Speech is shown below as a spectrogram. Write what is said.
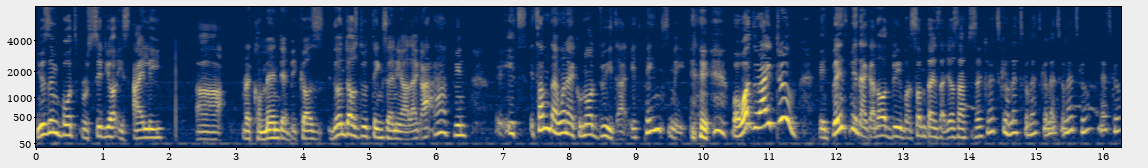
using both procedure is highly uh, recommended because you don't just do things anyhow. Like I have been, it's it's sometimes when I could not do it, it pains me. but what do I do? It pains me that I cannot do it, but sometimes I just have to say, let's go, let's go, let's go, let's go, let's go, let's go.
